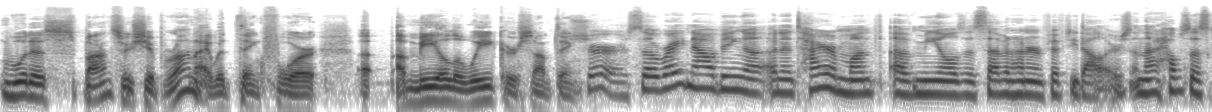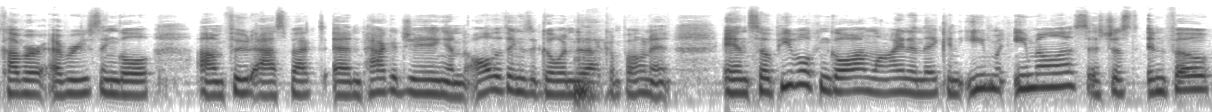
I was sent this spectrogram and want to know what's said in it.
would a sponsorship run? I would think for a, a meal a week or something. Sure. So right now, being a, an entire month of meals is seven hundred and fifty dollars, and that helps us cover every single um, food aspect and packaging and all the things that go into that component. And so people can go online and they can e- email us. It's just info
